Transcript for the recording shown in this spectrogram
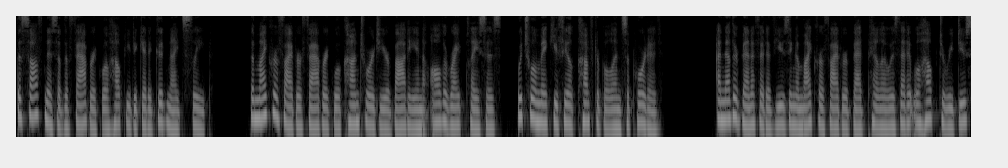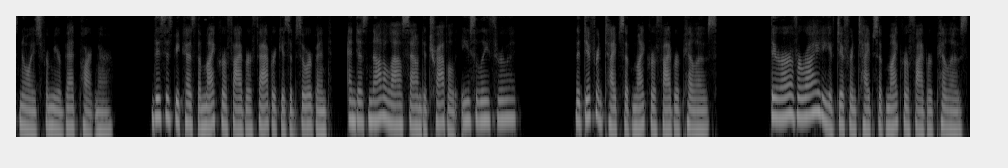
the softness of the fabric will help you to get a good night's sleep. The microfiber fabric will contour to your body in all the right places, which will make you feel comfortable and supported. Another benefit of using a microfiber bed pillow is that it will help to reduce noise from your bed partner. This is because the microfiber fabric is absorbent and does not allow sound to travel easily through it. The different types of microfiber pillows. There are a variety of different types of microfiber pillows,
